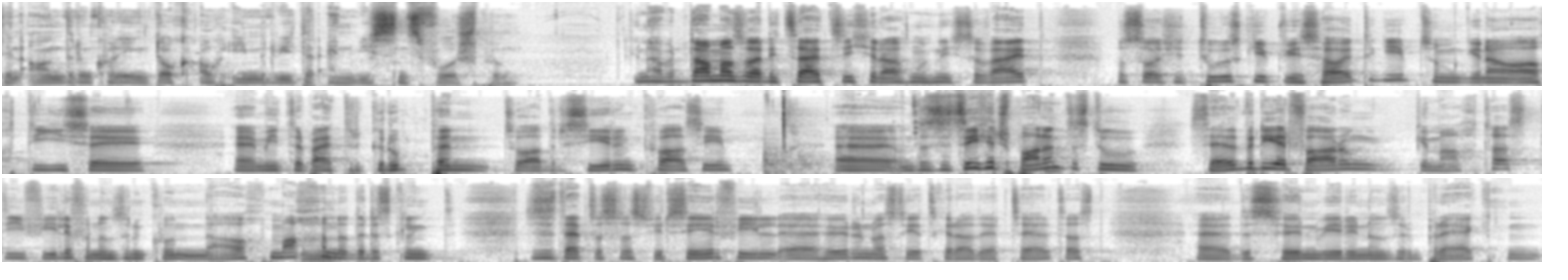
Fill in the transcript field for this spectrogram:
den anderen Kollegen doch auch immer wieder einen Wissensvorsprung. Genau, aber damals war die Zeit sicher auch noch nicht so weit, wo es solche Tools gibt, wie es heute gibt, um genau auch diese äh, Mitarbeitergruppen zu adressieren quasi. Äh, und das ist sicher spannend, dass du selber die Erfahrung gemacht hast, die viele von unseren Kunden auch machen. Mhm. Oder das klingt, das ist etwas, was wir sehr viel äh, hören, was du jetzt gerade erzählt hast. Das hören wir in unseren Projekten.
